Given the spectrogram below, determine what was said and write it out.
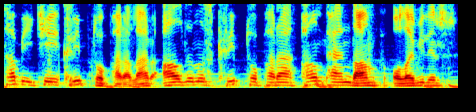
tabii ki kripto paralar. Aldığınız kripto para pump and dump olabilir.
